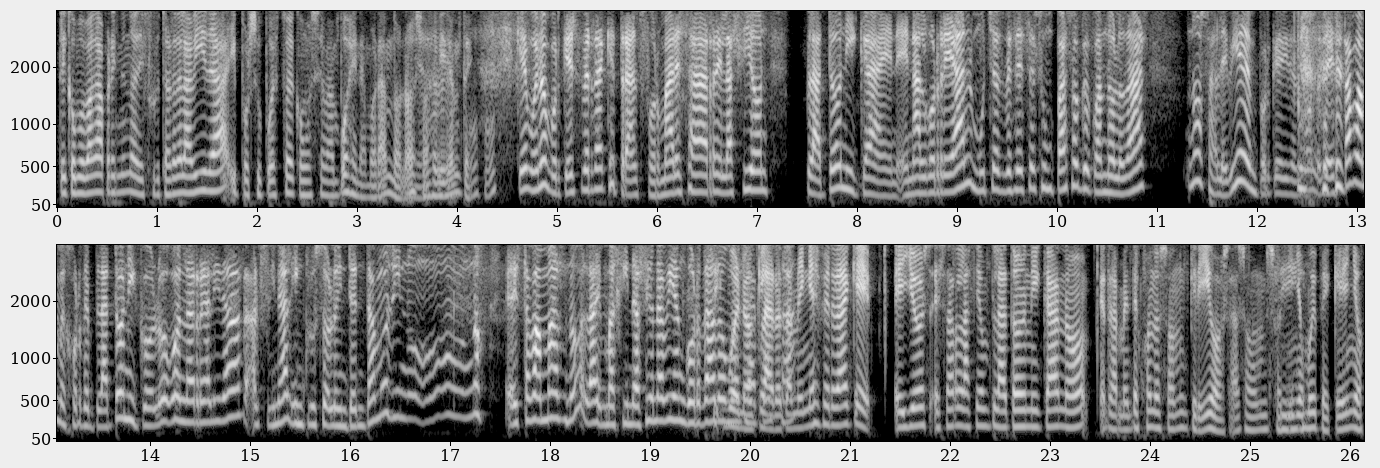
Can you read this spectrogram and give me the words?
de cómo van aprendiendo a disfrutar de la vida y por supuesto de cómo se van pues enamorando, ¿no? Eso es evidente. Qué bueno, porque es verdad que transformar esa relación platónica en, en, algo real muchas veces es un paso que cuando lo das no sale bien, porque dices, bueno, estaba mejor de platónico, luego en la realidad, al final, incluso lo intentamos y no, no, estaba más, ¿no? La imaginación había engordado más Bueno, claro, también es verdad que ellos, esa relación platónica, ¿no? Realmente es cuando son críos, o sea, son, son niños muy pequeños.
